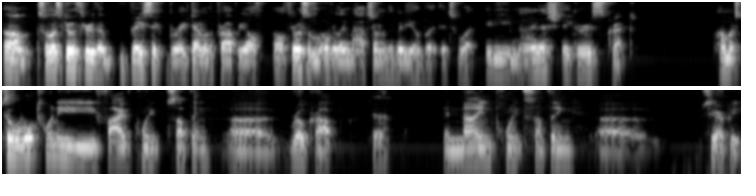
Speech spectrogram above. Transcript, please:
Um, so let's go through the basic breakdown of the property. I'll I'll throw some overlay maps onto the video, but it's what 89 ish acres. Correct. How much tillable? 25 point something uh, row crop. Okay. And nine point something uh, CRP.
